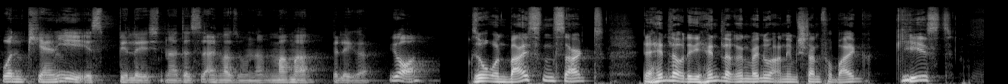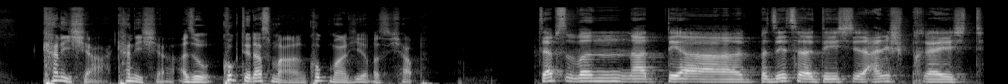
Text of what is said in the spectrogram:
Und Piani ist billig. Na, das ist einfach so, ne? mach mal billiger. Ja. So, und meistens sagt der Händler oder die Händlerin, wenn du an dem Stand vorbeigehst, kann ich ja, kann ich ja. Also guck dir das mal an, guck mal hier, was ich habe. Selbst wenn na, der Besitzer dich anspricht,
